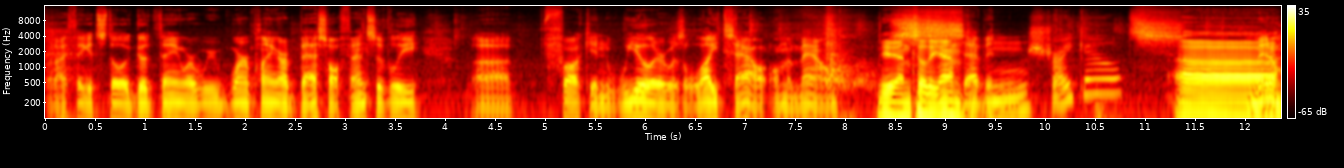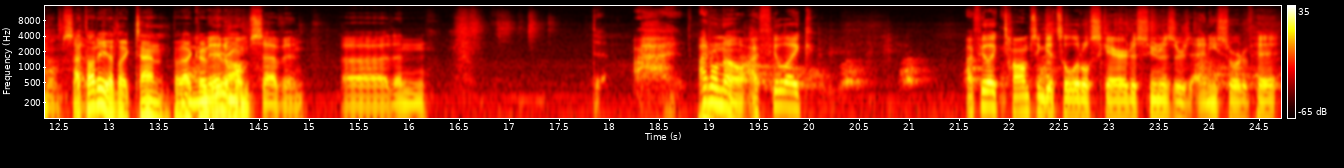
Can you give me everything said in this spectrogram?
But I think it's still a good thing where we weren't playing our best offensively. Uh, fucking Wheeler was lights out on the mound. yeah, until the end. Seven strikeouts. Uh, Minimum I thought he had like ten, but I could be minimum wrong. seven. Uh, then th- I, I don't know. I feel like I feel like Thomson gets a little scared as soon as there's any sort of hit,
